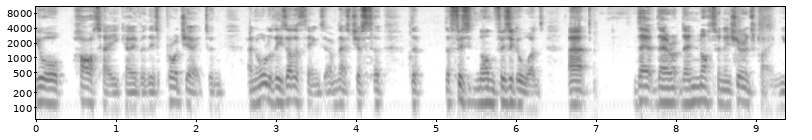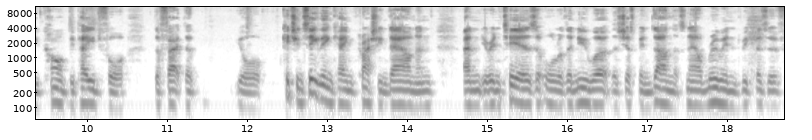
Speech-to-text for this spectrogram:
your heartache over this project and, and all of these other things, I mean, that's just the, the, phys- non-physical ones. Uh, they're, they're, they're not an insurance claim. You can't be paid for the fact that your kitchen ceiling came crashing down and, and you're in tears at all of the new work that's just been done that's now ruined because of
